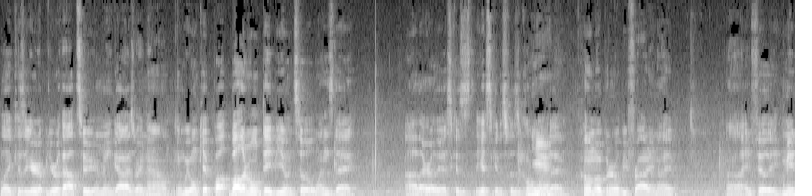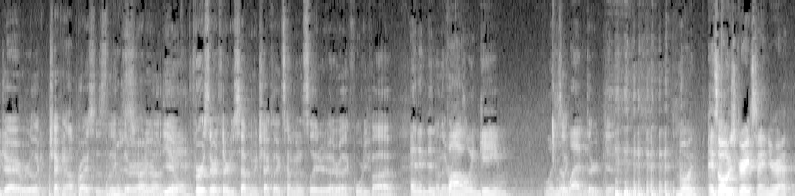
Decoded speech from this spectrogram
like, because you're you're without two of your main guys right now, and we won't get Butler won't debut until Wednesday, uh, the earliest, because he has to get his physical on Yeah. Monday. Home opener will be Friday night. Uh, in Philly, me and Jarrett we were like checking out prices. Like they were already, out. yeah, Yeah. First they were thirty seven. We checked like ten minutes later. They were like forty five. And then the they were- following game was, It was like eleven. third, yeah. Well, it's always great saying you're at,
